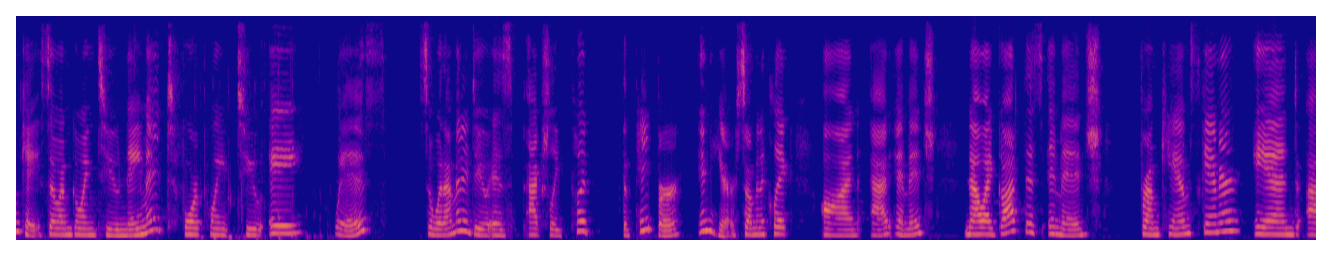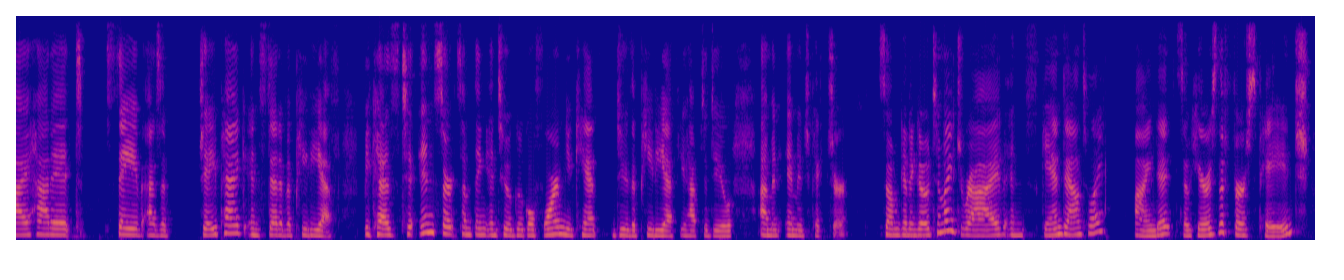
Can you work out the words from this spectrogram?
Okay, so I'm going to name it 4.2a quiz. So what I'm going to do is actually put the paper in here. So I'm going to click on add image. Now I got this image from Cam Scanner and I had it save as a JPEG instead of a PDF because to insert something into a Google form, you can't do the PDF. You have to do um, an image picture. So I'm going to go to my drive and scan down till I find it. So here's the first page.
